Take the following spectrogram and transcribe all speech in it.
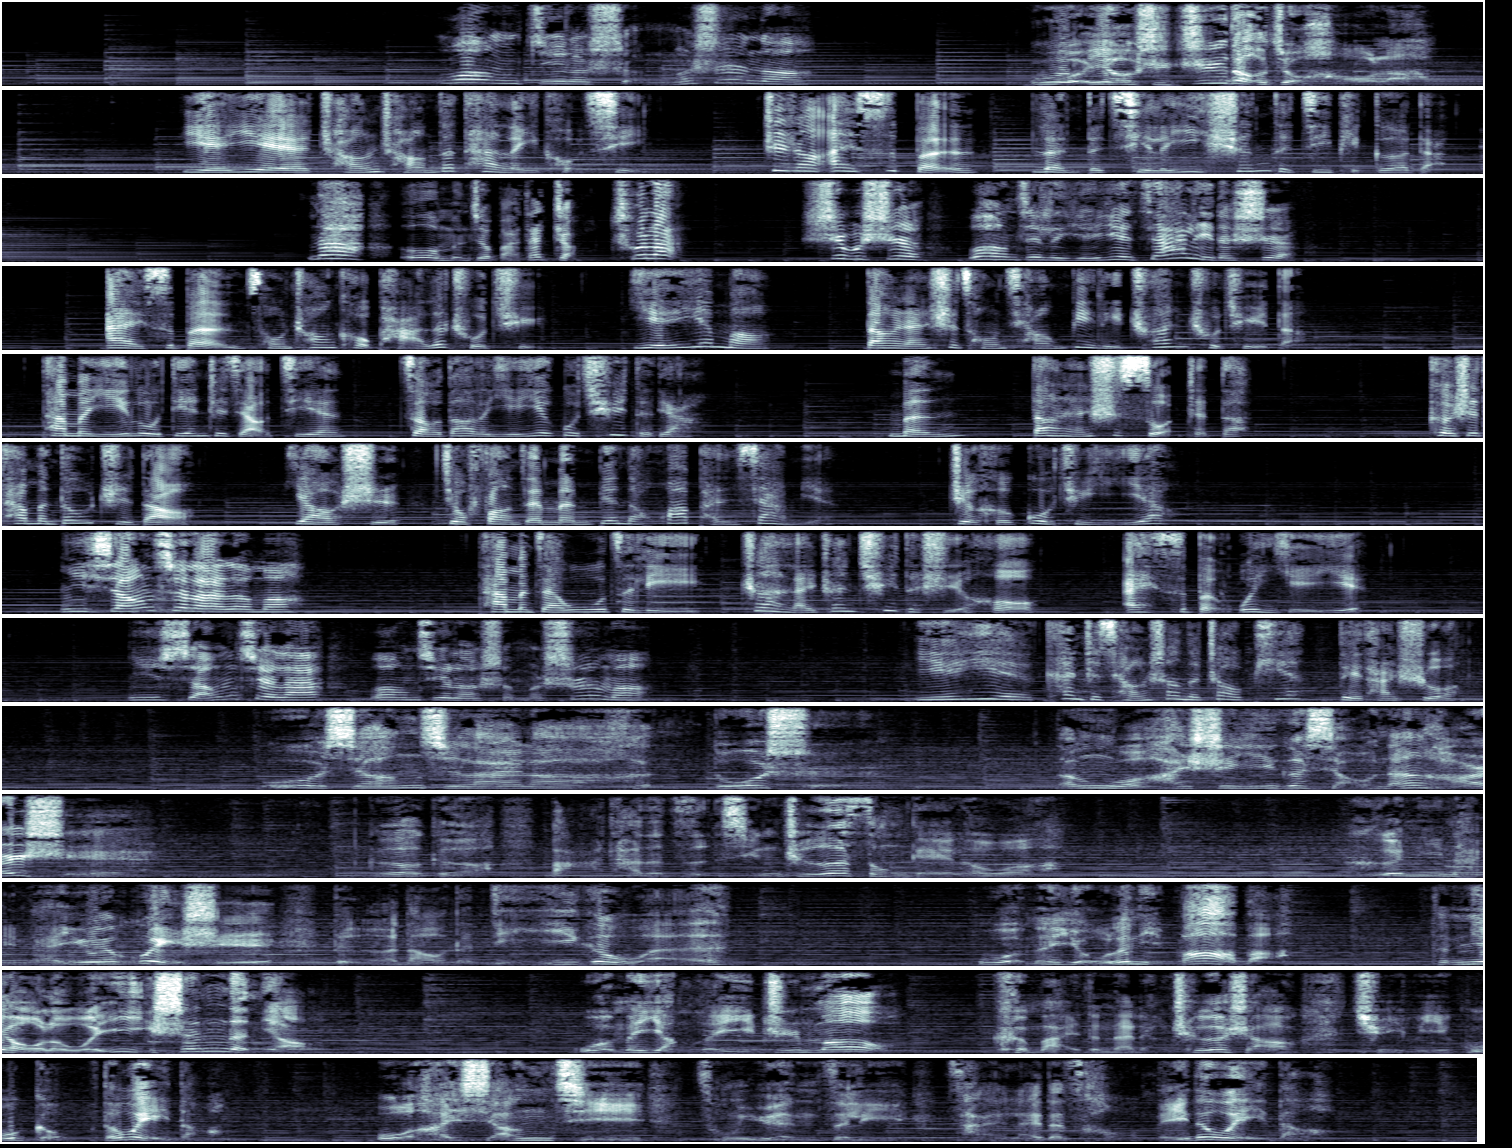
忘记了什么事呢？我要是知道就好了。爷爷长长的叹了一口气，这让艾斯本冷得起了一身的鸡皮疙瘩。那我们就把它找出来，是不是忘记了爷爷家里的事？艾斯本从窗口爬了出去，爷爷吗？当然是从墙壁里穿出去的。他们一路踮着脚尖走到了爷爷过去的地儿，门当然是锁着的，可是他们都知道，钥匙就放在门边的花盆下面，这和过去一样。你想起来了吗？他们在屋子里转来转去的时候，艾斯本问爷爷：“你想起来忘记了什么事吗？”爷爷看着墙上的照片，对他说：“我想起来了很多事。当我还是一个小男孩时，哥哥把他的自行车送给了我。和你奶奶约会时得到的第一个吻。我们有了你爸爸，他尿了我一身的尿。我们养了一只猫。”可买的那辆车上却有一股狗的味道，我还想起从院子里采来的草莓的味道，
